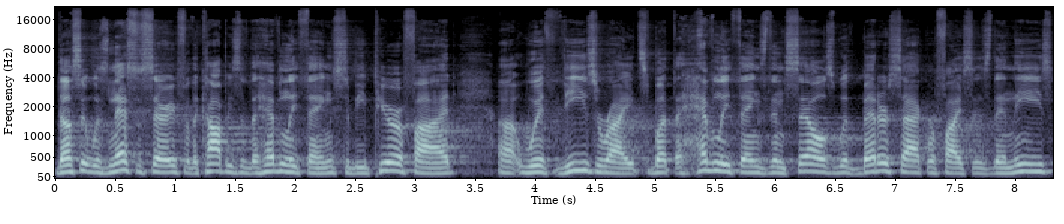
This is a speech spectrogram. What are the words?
Thus, it was necessary for the copies of the heavenly things to be purified uh, with these rites, but the heavenly things themselves with better sacrifices than these.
